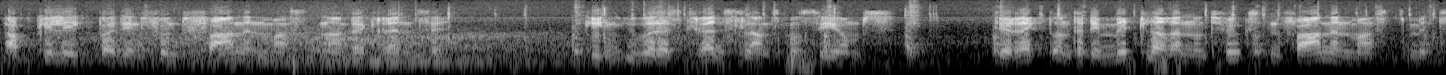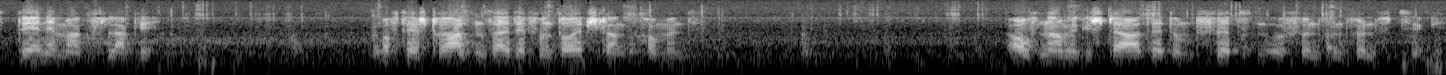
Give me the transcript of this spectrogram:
Abgelegt bei den fünf Fahnenmasten an der Grenze, gegenüber des Grenzlandsmuseums, direkt unter dem mittleren und höchsten Fahnenmast mit Dänemark-Flagge, auf der Straßenseite von Deutschland kommend. Aufnahme gestartet um 14.55 Uhr.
